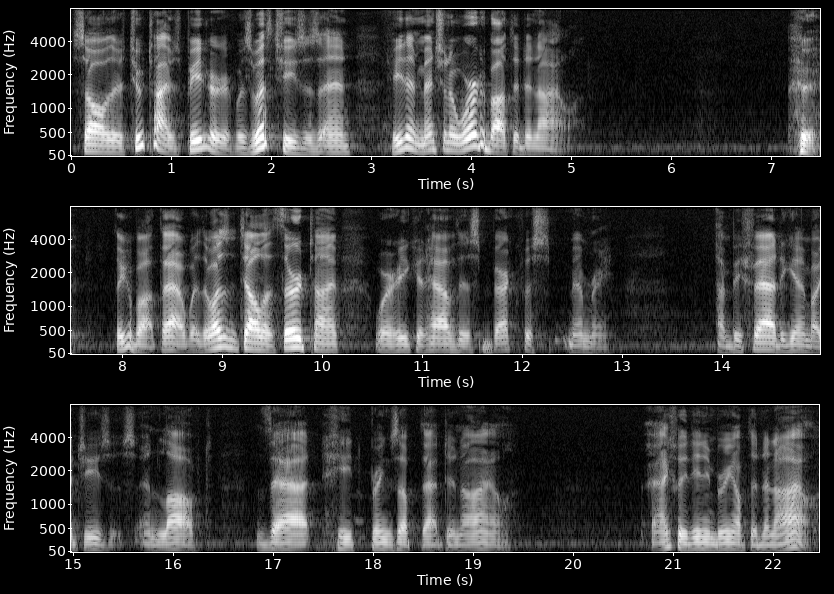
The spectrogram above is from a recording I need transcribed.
So there's two times Peter was with Jesus and he didn't mention a word about the denial. Think about that. But it wasn't until the third time where he could have this breakfast memory and be fed again by Jesus and loved that he brings up that denial. Actually, he didn't even bring up the denial.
